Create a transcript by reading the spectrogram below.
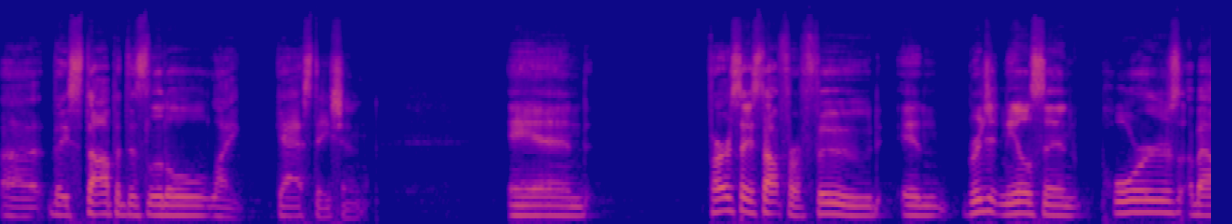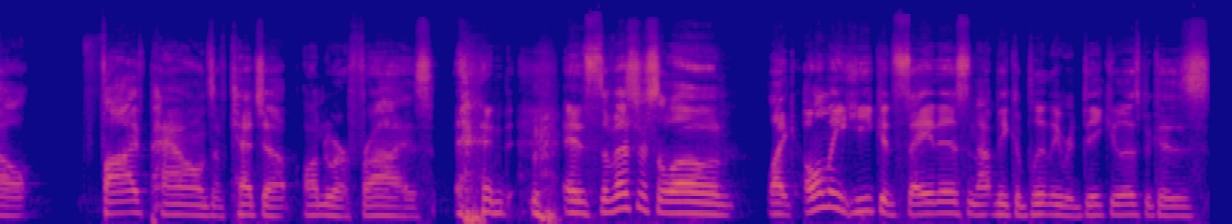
uh, they stop at this little like gas station, and first they stop for food, and Brigitte Nielsen pours about five pounds of ketchup onto her fries, and and Sylvester Stallone. Like only he could say this and not be completely ridiculous because,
